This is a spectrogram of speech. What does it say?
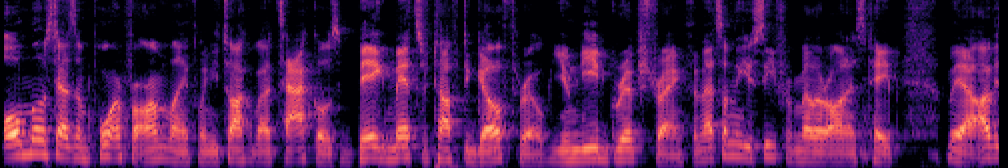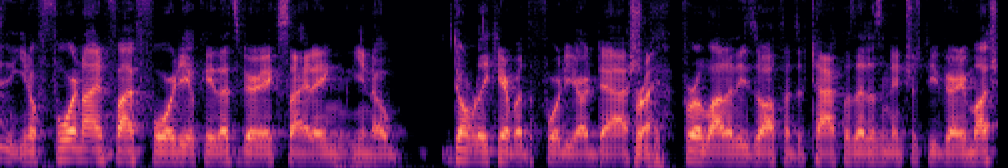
almost as important for arm length when you talk about tackles. Big mitts are tough to go through. You need grip strength, and that's something you see from Miller on his tape. But yeah, obviously, you know, 4'9", 540. Okay, that's very exciting. You know, don't really care about the 40 yard dash Right. for a lot of these offensive tackles. That doesn't interest me very much.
